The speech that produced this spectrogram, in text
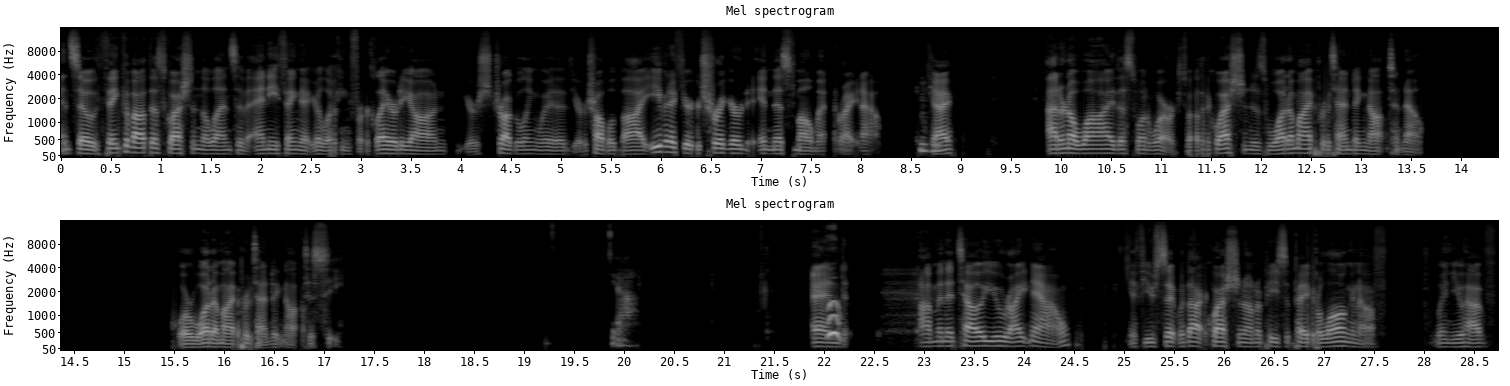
And so think about this question the lens of anything that you're looking for clarity on, you're struggling with, you're troubled by, even if you're triggered in this moment right now. Mhm. Okay. I don't know why this one works, but the question is what am I pretending not to know? Or what am I pretending not to see? Yeah. And I'm going to tell you right now if you sit with that question on a piece of paper long enough, when you have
